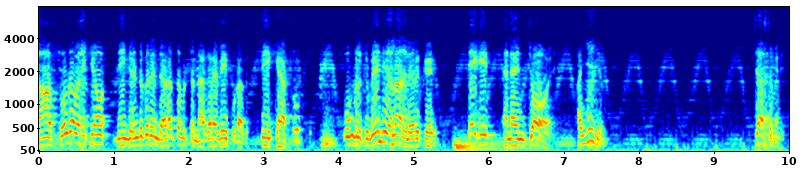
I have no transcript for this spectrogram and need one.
நான் சொல்ற வரைக்கும் நீங்க ரெண்டு பேரும் இந்த இடத்தை விட்டு நகரவே கூடாது. பி கேர்ஃபுல் உங்களுக்கு வேண்டியதெல்லாம் அதுல இருக்கு. டேக் இட் அண்ட் என்ஜாய் ஐயோ ஜஸ்ட் மினிட்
